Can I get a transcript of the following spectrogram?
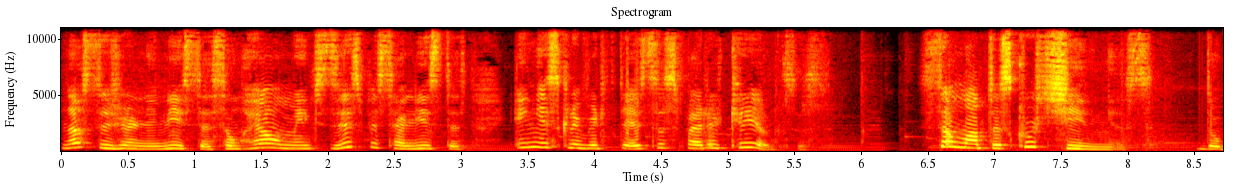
nossos jornalistas são realmente especialistas em escrever textos para crianças. São notas curtinhas, do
